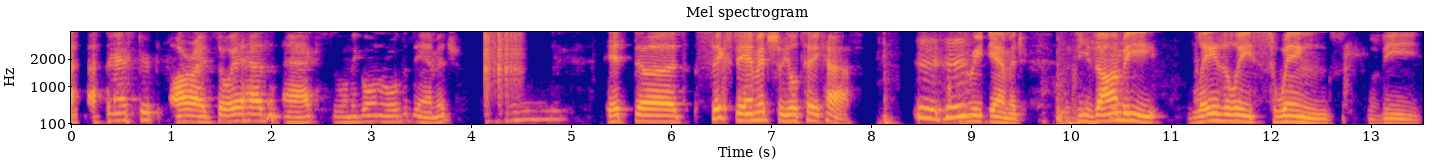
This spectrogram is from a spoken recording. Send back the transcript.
bastard. All right, so it has an axe. So let me go and roll the damage. It does six damage, so you'll take half. Mm-hmm. Three damage. The zombie lazily swings the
